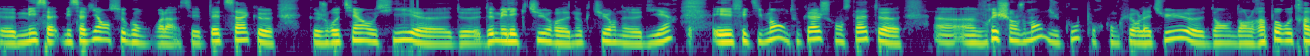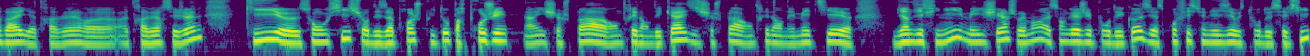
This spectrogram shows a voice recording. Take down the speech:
mais ça, mais ça vient en second. Voilà, c'est peut-être ça que que je retiens aussi de, mes lectures nocturnes d'hier. Et effectivement, en tout cas, je constate un, un, vrai changement du coup, pour conclure là-dessus, dans, dans, le rapport au travail à travers à travers ces jeunes qui euh, sont aussi sur des approches plutôt par projet. Hein. Ils ne cherchent pas à rentrer dans des cases, ils ne cherchent pas à rentrer dans des métiers euh, bien définis, mais ils cherchent vraiment à s'engager pour des causes et à se professionnaliser autour de celles-ci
